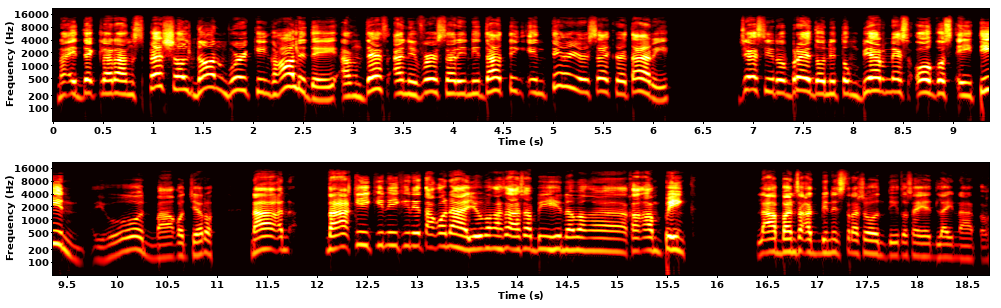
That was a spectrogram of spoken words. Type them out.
na ideklarang special non-working holiday ang death anniversary ni dating Interior Secretary Jesse Robredo nitong Biyernes, August 18. Ayun, mga kotsero. Na, nakakikinikinit ako na yung mga sasabihin ng mga kakampink laban sa administrasyon dito sa headline nato.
